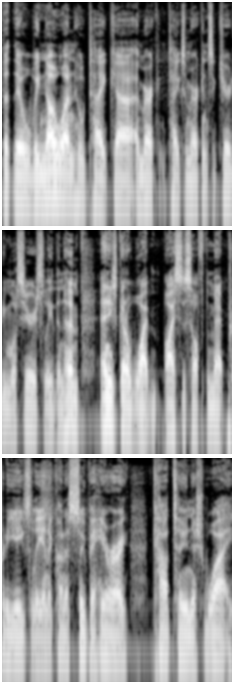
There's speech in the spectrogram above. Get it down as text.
That there will be no one who'll take uh, American takes American security more seriously than him, and he's going to wipe ISIS off the map pretty easily in a kind of superhero, cartoonish way.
